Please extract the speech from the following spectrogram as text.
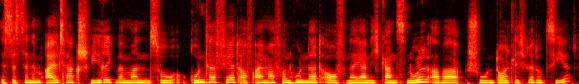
Ist es denn im Alltag schwierig, wenn man so runterfährt auf einmal von 100 auf, naja, nicht ganz null, aber schon deutlich reduziert?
